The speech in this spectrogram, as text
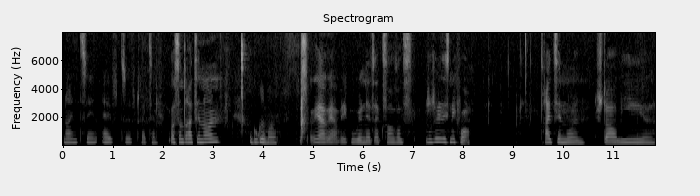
9, 10, 11, 12, 13. Was sind 13 Nullen? Google mal. Ja, ja wir googeln jetzt extra, sonst, sonst lese ich es nicht vor. 13 Nullen. Stabil.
